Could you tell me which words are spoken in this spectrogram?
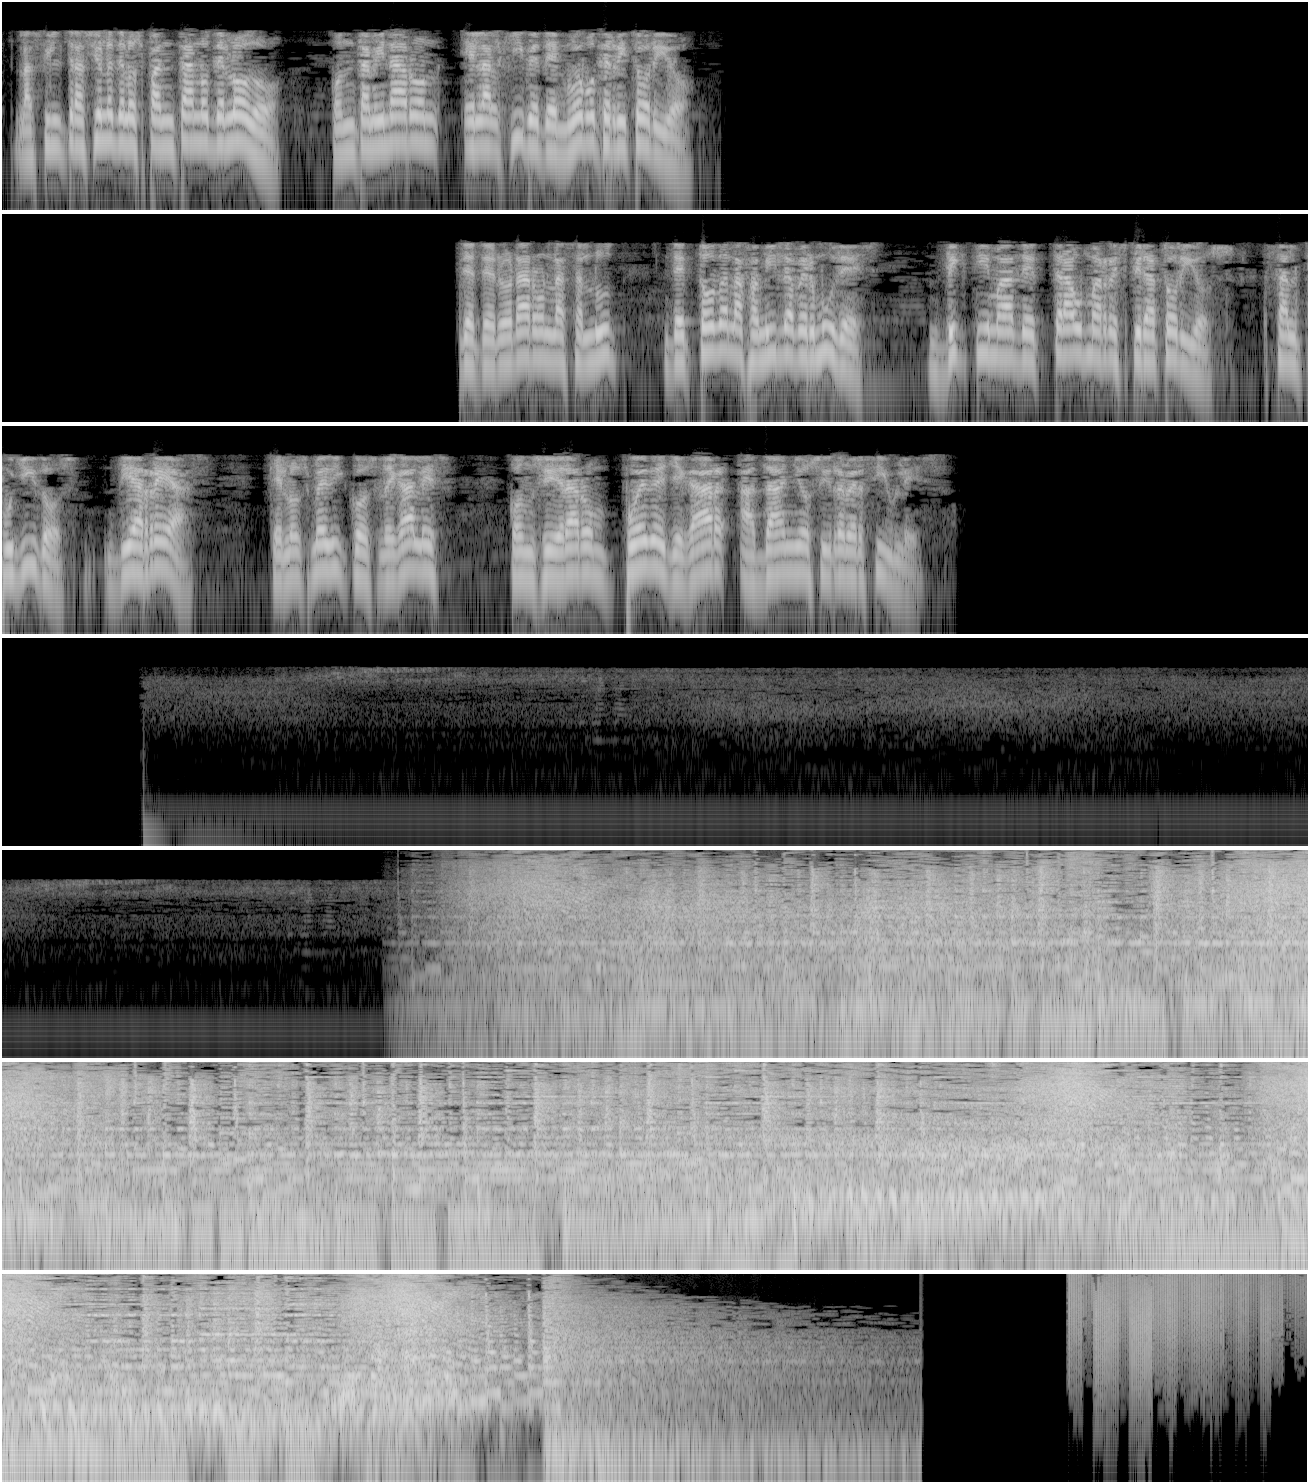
Las filtraciones de los pantanos de lodo contaminaron el aljibe de nuevo territorio. Deterioraron la salud de toda la familia Bermúdez, víctima de traumas respiratorios, salpullidos, diarreas, que los médicos legales consideraron puede llegar a daños irreversibles.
